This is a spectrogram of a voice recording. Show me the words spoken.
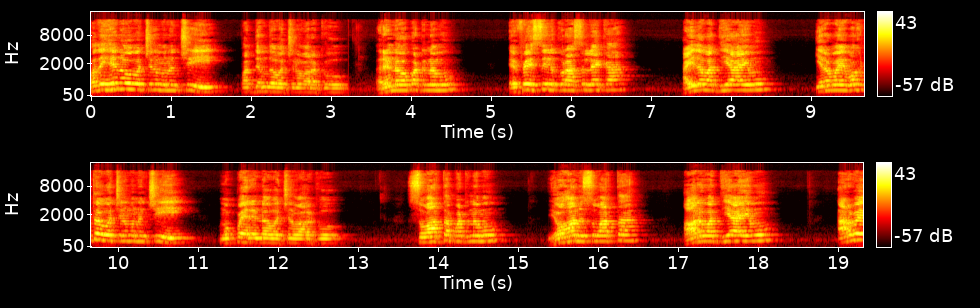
పదిహేనవ వచనము నుంచి పద్దెనిమిదవ వచనం వరకు. రెండవ పట్టణము ఎఫ్ఎస్సీలకు రాసిన లేఖ ఐదవ అధ్యాయము ఇరవై ఒకటవ వచనము నుంచి ముప్పై రెండవ వచనం వరకు. సువార్త పట్టణము యోహాను సువార్త ఆరవ అధ్యాయము అరవై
